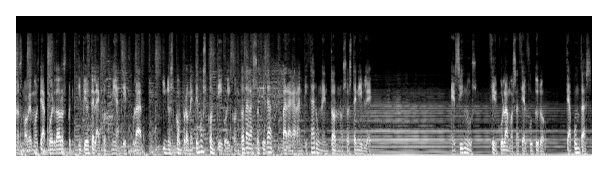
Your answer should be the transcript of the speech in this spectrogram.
Nos movemos de acuerdo a los principios de la economía circular y nos comprometemos contigo y con toda la sociedad para garantizar un entorno sostenible. En Signus, circulamos hacia el futuro. ¿Te apuntas?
